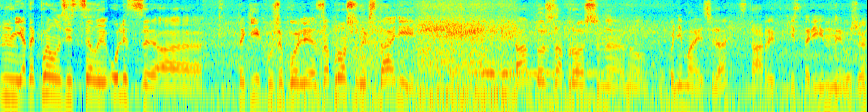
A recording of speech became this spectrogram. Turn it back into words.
Я так понял, здесь целые улицы а, таких уже более заброшенных зданий. Там тоже заброшено, ну, понимаете, да? Старые, такие старинные уже.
